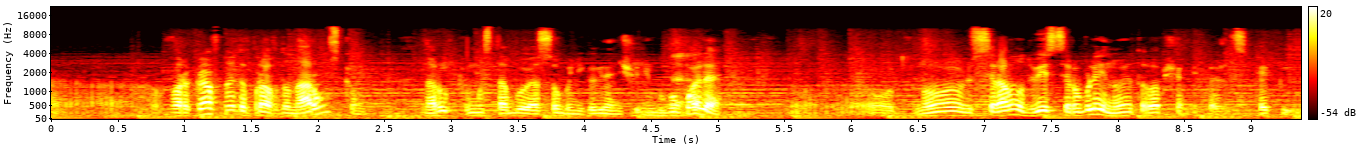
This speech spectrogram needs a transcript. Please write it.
э, Warcraft, но это правда на русском. На русском мы с тобой особо никогда ничего не покупали. Вот. Но все равно 200 рублей, ну это вообще, мне кажется, копейки.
